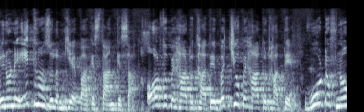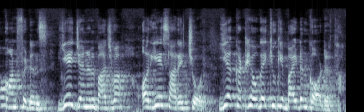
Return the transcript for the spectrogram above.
इन्होंने इतना जुल्म किया है पाकिस्तान के साथ। औरतों पे हाथ उठाते, बच्चियों पे हाथ उठाते हैं। वोट ऑफ़ नो कॉन्फिडेंस ये जनरल बाजवा और ये सारे चोर, ये इकट्ठे हो गए क्योंकि बाइडन का ऑर्डर था।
